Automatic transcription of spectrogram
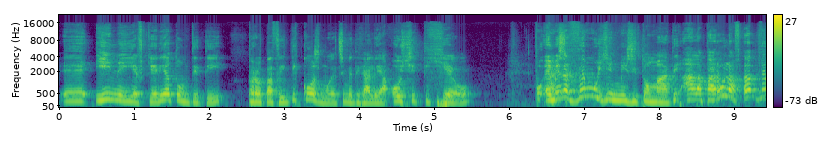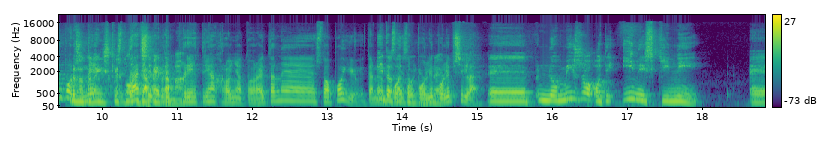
Ε, είναι η ευκαιρία του Μτιτή πρωταθλητή κόσμου έτσι, με τη Γαλλία. Όχι τυχαίο. Που εμένα δεν μου γεμίζει το μάτι, αλλά παρόλα αυτά δεν μπορείς να τον έχεις και στο Ναι, εντάξει, για πριν, πέταμα. πριν τρία χρόνια τώρα ήταν στο απόγειο. Ήταν, Ήταν στο στο απόγειο, πολύ, ναι. πολύ ψηλά. Ε, νομίζω ότι είναι η σκηνή ε,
